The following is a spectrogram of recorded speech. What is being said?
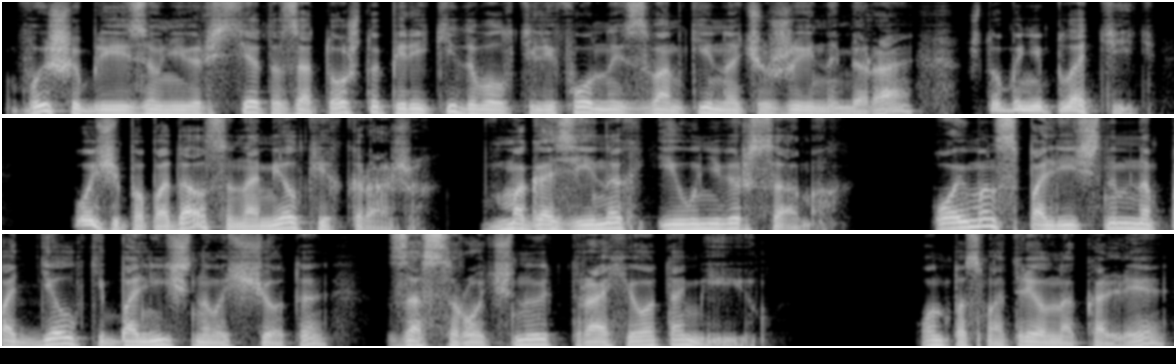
вышибли из университета за то, что перекидывал телефонные звонки на чужие номера, чтобы не платить. Позже попадался на мелких кражах в магазинах и универсамах. Пойман с поличным на подделке больничного счета за срочную трахеотомию. Он посмотрел на Кале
